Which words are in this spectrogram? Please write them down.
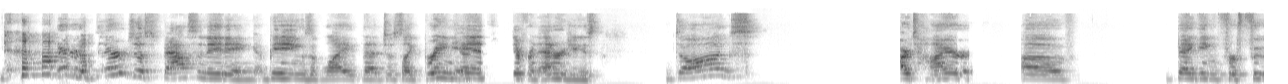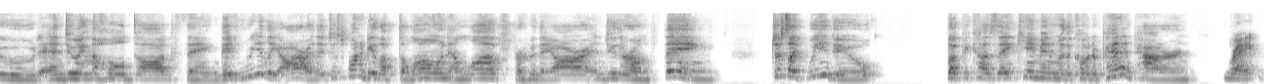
they're, they're just fascinating beings of light that just like bring yeah. in different energies. Dogs are tired of begging for food and doing the whole dog thing. They really are. They just want to be left alone and loved for who they are and do their own thing, just like we do. But because they came in with a codependent pattern, right?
